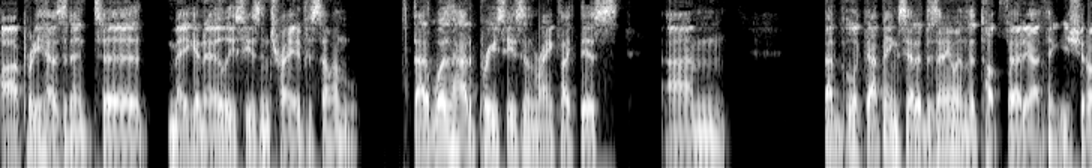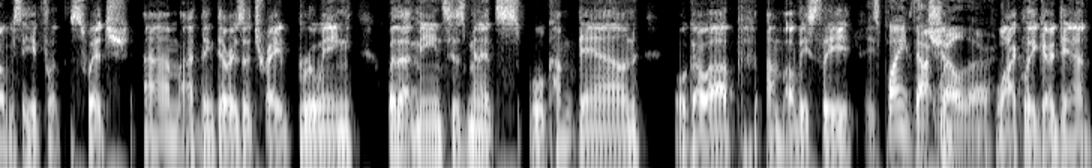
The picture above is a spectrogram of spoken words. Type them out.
are pretty hesitant to make an early season trade for someone that was had a preseason rank like this. Um, but look, that being said, if there's anyone in the top 30, I think you should obviously hit flip the switch. Um, I think there is a trade brewing, whether that means his minutes will come down or go up. Um, obviously, He's playing that well though. likely go down.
